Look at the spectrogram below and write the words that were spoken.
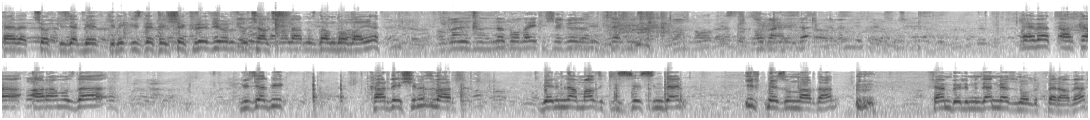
Evet çok güzel bir etkinlik. Biz de teşekkür ediyoruz bu çalışmalarınızdan dolayı. Organizasyonunuzdan dolayı teşekkür ederim. Güzel bir organize. Evet arka aramızda güzel bir kardeşimiz var. Benimle Mazlık Lisesi'nden ilk mezunlardan fen bölümünden mezun olduk beraber.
